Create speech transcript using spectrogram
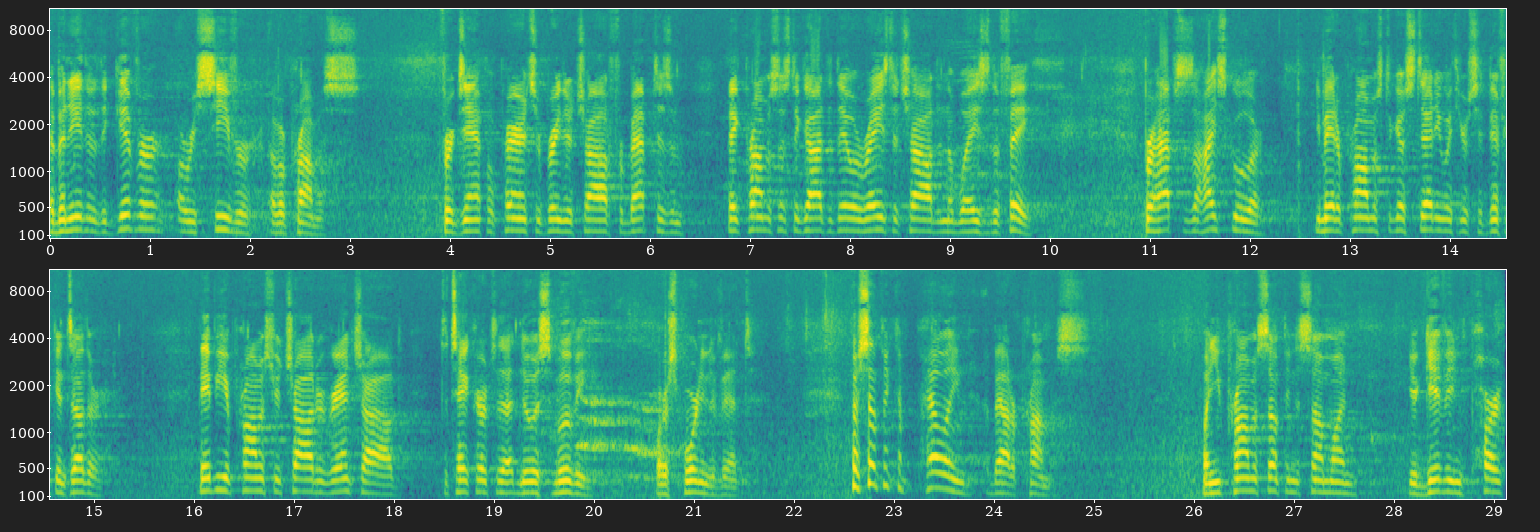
have been either the giver or receiver of a promise. For example, parents who bring their child for baptism make promises to God that they will raise the child in the ways of the faith. Perhaps as a high schooler, you made a promise to go steady with your significant other. Maybe you promised your child or grandchild to take her to that newest movie or a sporting event. There's something compelling about a promise. When you promise something to someone, you're giving part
